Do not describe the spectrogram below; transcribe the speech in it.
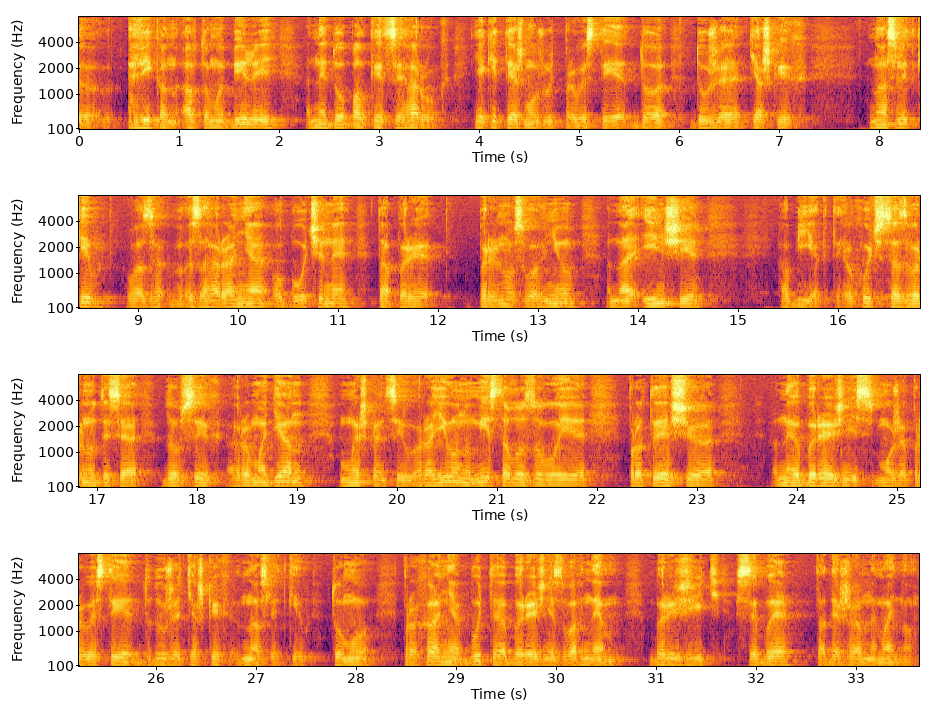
вікон автомобілів недопалки цигарок, які теж можуть привести до дуже тяжких наслідків загорання обочини та пере- перенос вогню на інші об'єкти. Хочеться звернутися до всіх громадян, мешканців району, міста Лозової про те, що необережність може привести до дуже тяжких наслідків. Тому прохання будьте обережні з вогнем, бережіть себе та державне майно.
